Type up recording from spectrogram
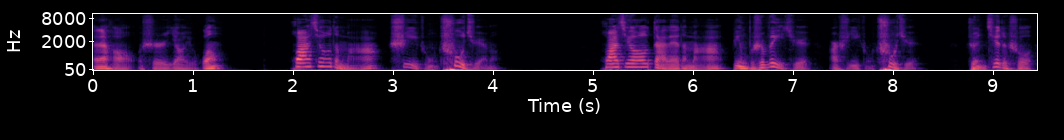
大家好，我是耀有光。花椒的麻是一种触觉吗？花椒带来的麻并不是味觉，而是一种触觉，准确的说，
